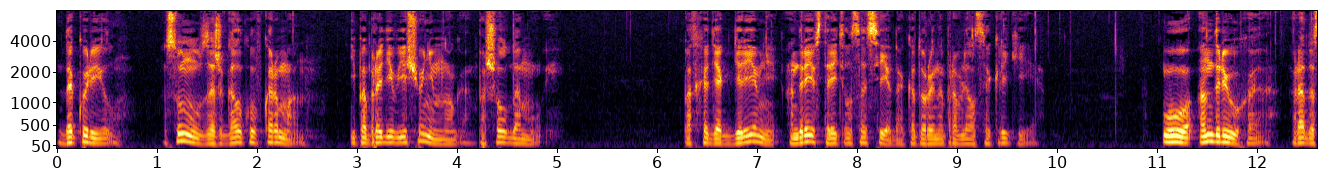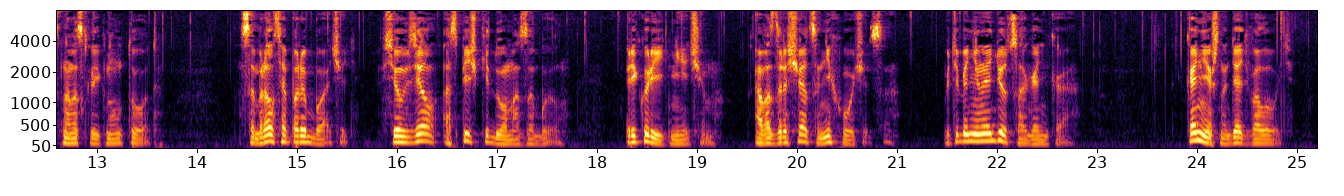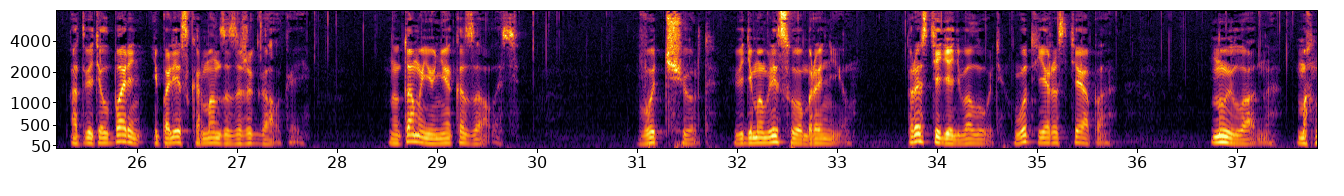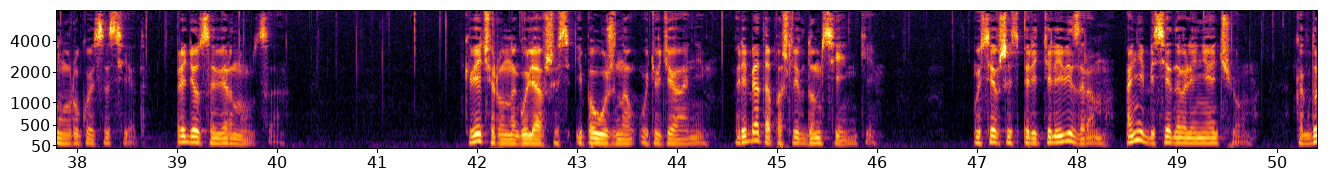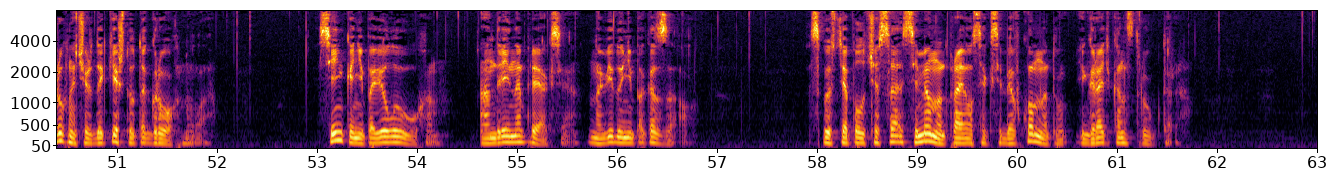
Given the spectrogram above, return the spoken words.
Докурил, сунул зажигалку в карман и, побродив еще немного, пошел домой. Подходя к деревне, Андрей встретил соседа, который направлялся к реке. «О, Андрюха!» – радостно воскликнул тот. «Собрался порыбачить. Все взял, а спички дома забыл. Прикурить нечем, а возвращаться не хочется. У тебя не найдется огонька?» «Конечно, дядь Володь», – ответил парень и полез в карман за зажигалкой. Но там ее не оказалось. «Вот черт, видимо, в лесу обронил. Прости, дядь Володь, вот я растяпа». «Ну и ладно», – махнул рукой сосед. «Придется вернуться». К вечеру, нагулявшись и поужинав у тети Ани, ребята пошли в дом Сеньки. Усевшись перед телевизором, они беседовали ни о чем, как вдруг на чердаке что-то грохнуло. Сенька не повел и ухом. Андрей напрягся, но виду не показал. Спустя полчаса Семен отправился к себе в комнату играть в конструктор.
